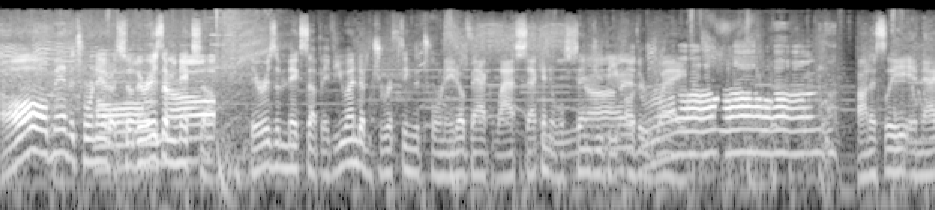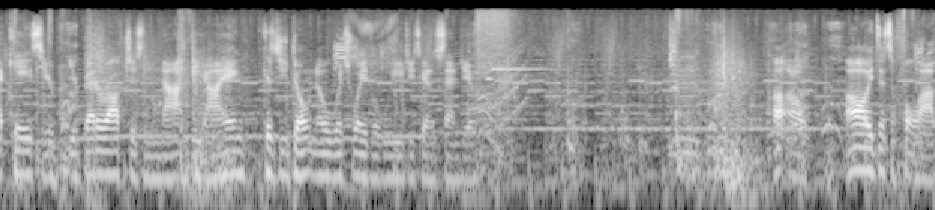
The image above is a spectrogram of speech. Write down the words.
Oh man, the tornado. so there is Oh, is a mix-up. There is a mix-up. If you end up drifting the tornado back last second, it will send you the other way. Honestly, in that case, you're you're better off just not DIing because you don't know which way the Luigi's gonna send you. Uh oh. Oh, he does a full hop.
